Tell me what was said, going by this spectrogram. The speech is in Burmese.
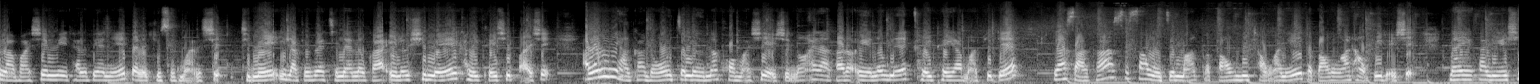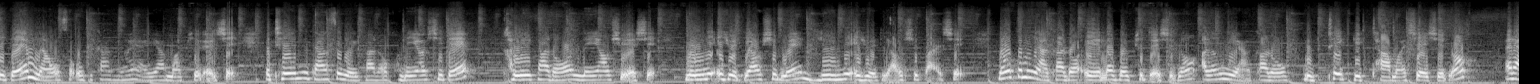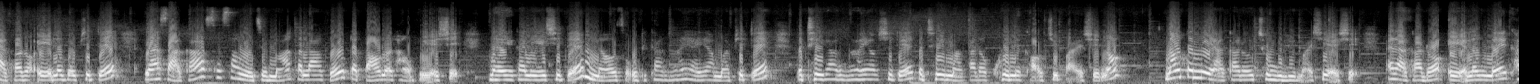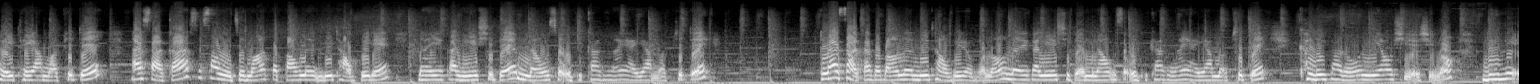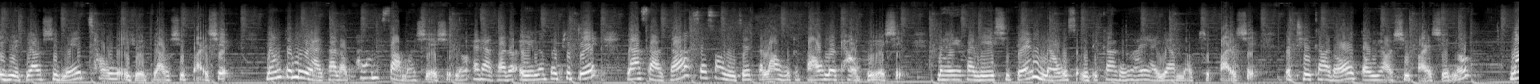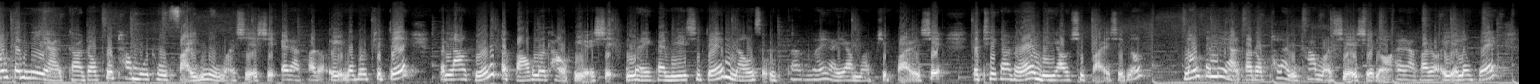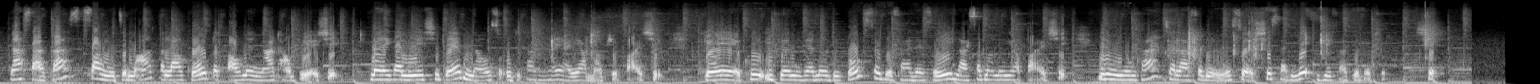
င်္ဂလာပါရှင်မိထားလပြနဲ့တယ်လီကျူဆိုပါရှင်ဒီနေ့ဤလာပြပြ channel လောက်ကအေးလို့ရှိမယ်ခလိတ်သေးရှိပါရှင်အလုံးနေရာကတော့ကျလုံနှက်ခေါ်မှာရှိရရှင်เนาะအဲ့ဒါကတော့အေးလုံးနဲ့ခလိတ်သေးရမှာဖြစ်တဲ့ရစာကဆက်ဆောက်ဝင်ခြင်းမှာ14000ကနေ15000ပြည့်တယ်ရှင် နိုင်ရကလေးရှိတယ်။နောင်ဆိုအိုဒီက900ရမှာဖြစ်တယ်ရှင်။တထင်းမိသားစုဝင်ကတော့9ယောက်ရှိတယ်။ကလေးကတော့4ယောက်ရှိရရှင်။မင်းနှစ်အရွယ်တယောက်ရှိမယ်၊လေးနှစ်အရွယ်တယောက်ရှိပါရှင်။နောက်တစ်နေရာကတော့အေလောက်ပဲဖြစ်တယ်ရှင်နော်။အလုံးနေရာကတော့ good take guitar မှာရှိရှင်နော်။အဲ့ဒါကတော့အေလောက်ပဲဖြစ်တယ်။ရစာကဆက်ဆောင်ရခြင်းမှာတစ်လကို12000ပေးရရှိ။နိုင်ရကလေးရှိတယ်။နောက်ဆိုအဓိက900ရမှာဖြစ်တယ်။တစ်ထေက900ရှိတယ်။တစ်ထေမှာကတော့ခွေးနှစ်ကောင်ရှိပါရရှိနော်။ နောက်တစ်နေရာကတော့ချုံပူလီမှာရှိရရှိအဲ့ဒါကတော့အေးအလုံးနဲ့ခလေးထရမှာဖြစ်တဲ့လစာကဆက်ဆောက်ဝင်ခြင်းမှာ14000ပေးတဲ့နိုင်ရကလေးရှိတဲ့မနောက်ဆိုဒီက900ရမှာဖြစ်တဲ့လက်စာကတောင်းနဲ့၄ထောင်ပြီးတော့ဗောနော်နိုင်ကလေးရှိတဲ့မလောက်ဆိုဒီက900ရမှာဖြစ်တဲ့ခလေးကတော့2ယောက်ရှိရရှိနော်၄နှစ်အရွယ်တယောက်ရှိမယ်6နှစ်အရွယ်တယောက်ရှိပါရှိနောက်တစ်နေရာကတော့ဖလမ်စာမှာရှိရရှိနော်အဲ့ဒါကတော့အေးလောက်ပဲဖြစ်တဲ့လက်စာကဆက်ဆောက်ဝင်တဲ့တစ်လောက်ကိုတောင်းနဲ့ထောင်ပြီးရရှိ နိုင်ကလေးရှိတဲ့မလောက်ဆိုဒီက900ရမှာဖြစ်ပါရှိတစ်ထစ်ကတော့3ယောက်ရှိပါရှိနော်နောက်တစ်နေရာကတော့ပုထမို့ထုံဆိုင်နေမှာရှိရှိအဲ့ဒါကတော့အေးလောက်ပဲဖြစ်တဲ့တလောက်ကို1,000ပြည့်ရရှိနိုင်ကလေးရှိတဲ့နောက်ဆိုက900ရမှာဖြစ်ပါရရှိတစ်ထစ်ကတော့4ယောက်ရှိပါရရှိနော်နောက်တစ်နေရာကတော့ဖလန်ခါမှာရှိရရှိနော်အဲ့ဒါကတော့အေးလောက်ပဲလာစာကစောင့်ဝကြမှာတလောက်ကို1,500ပြည့်ရရှိ နိုင်ကလေးရှိတဲ့နောက်ဆိုဒီက900ရမှာဖြစ်ပါရှိကဲအခုဤပြနေတဲ့လို့ဒီကိုစိတ်ကြစားတဲ့ဆိုရင်လာဆက်မလို့ရပါရရှိဒီလိုရုံကကျလာစနေလို့ဆို82ရေးသားပြတဲ့ဖြစ်ရှိ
